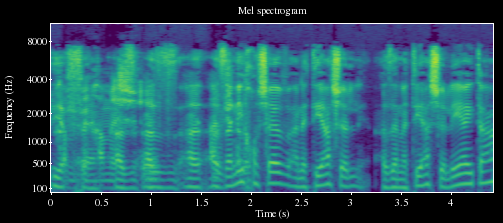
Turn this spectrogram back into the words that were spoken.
יפה, חמש, אז, אז, אז, אז אני חושב, הנטייה שלי, אז הנטייה שלי הייתה,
